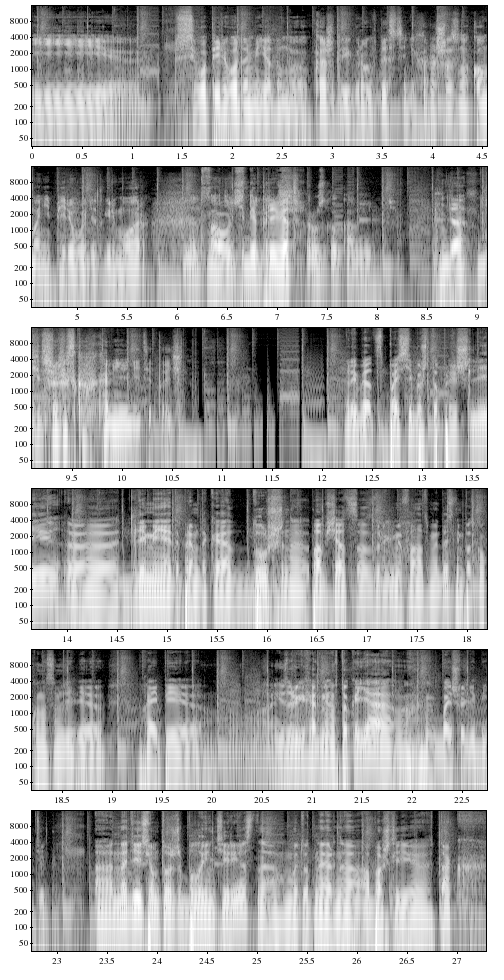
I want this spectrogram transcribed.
И с его переводами, я думаю, каждый игрок в Destiny хорошо знаком, они переводят гримуар. Ну, это Вова, тебе привет. Русского комьюнити. Да, диджей русского комьюнити, точно. Ребят, спасибо, что пришли. Э, Для меня это прям такая отдушина пообщаться с другими фанатами Destiny, поскольку на самом деле в хайпе э, из других админов только я большой любитель. Э, Надеюсь, вам тоже было интересно. Мы тут, наверное, обошли так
